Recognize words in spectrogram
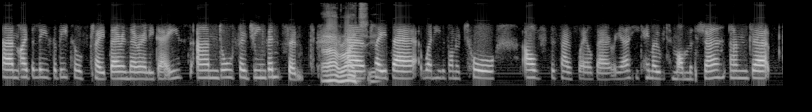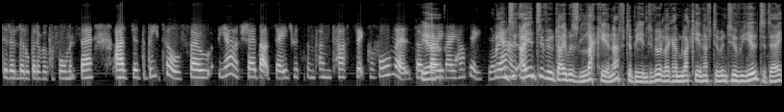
Um, I believe the Beatles played there in their early days, and also Gene Vincent ah, right. uh, played there when he was on a tour of the South Wales area. He came over to Monmouthshire and uh, did a little bit of a performance there, as did the Beatles. So yeah, I've shared that stage with some fantastic performers. So yeah. very, very happy. Well, yeah. I, inter- I, interviewed. I was lucky enough to be interviewed, like I'm lucky enough to interview you today.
